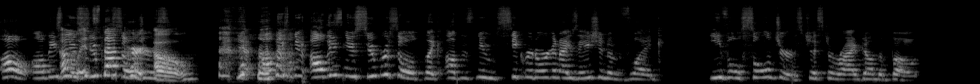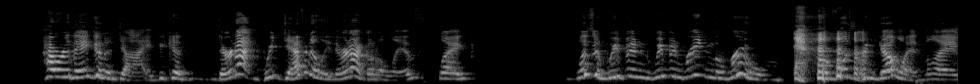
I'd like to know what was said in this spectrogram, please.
oh all these Oh, new it's super that soldiers per. Oh, yeah all these new all these new super soldiers like all this new secret organization of like evil soldiers just arrived on the boat how are they gonna die because they're not we definitely they're not gonna live like listen we've been we've been reading the room of what's been going like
